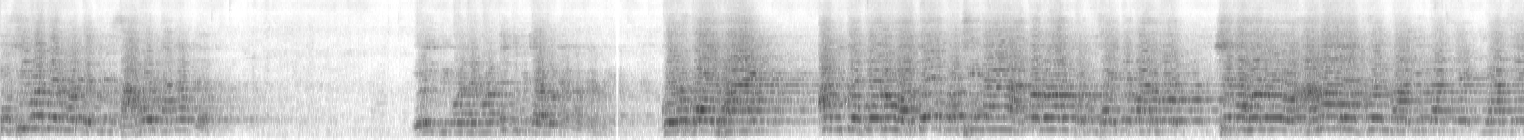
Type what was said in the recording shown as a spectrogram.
বিপদের মধ্যে তুমি গরু গায়ে ভাই, আমি তো গরু অত বুঝি না, তবে বুঝাইতে পারব। সেটা হলো আমার একজন মালিক আছে কি আছে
